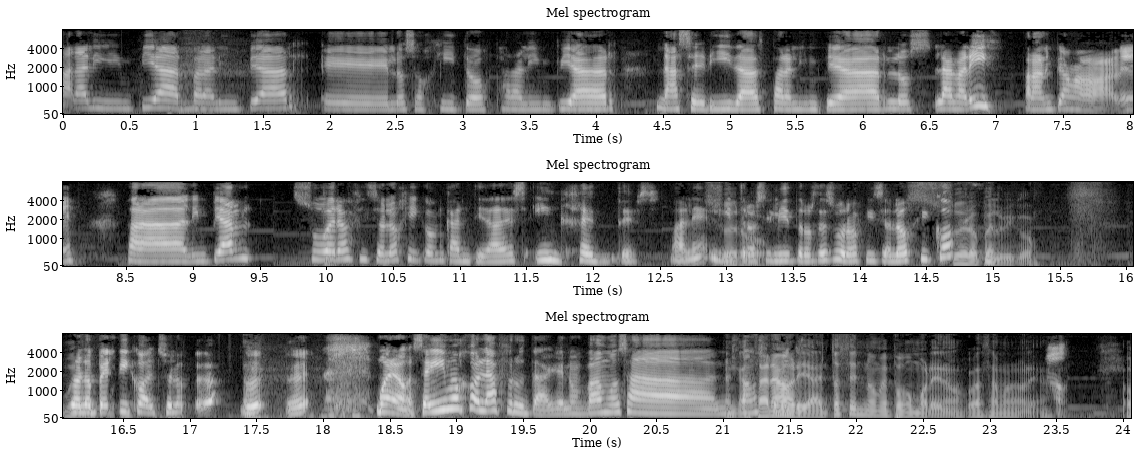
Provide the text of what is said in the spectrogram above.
Para limpiar, para limpiar eh, los ojitos, para limpiar las heridas, para limpiar los, la nariz, para limpiar la nariz, para limpiar suero fisiológico en cantidades ingentes, ¿vale? Suero. Litros y litros de suero fisiológico. Suero pélvico. Suelo pélvico al suelo. eh, eh. Bueno, seguimos con la fruta, que nos vamos a. nos Venga, vamos zanahoria. Entonces no me pongo moreno con la zanahoria. Oh.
